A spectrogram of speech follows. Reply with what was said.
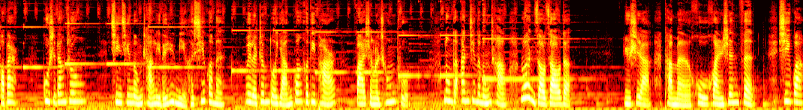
宝贝儿，故事当中，青青农场里的玉米和西瓜们为了争夺阳光和地盘儿，发生了冲突，弄得安静的农场乱糟糟的。于是啊，他们互换身份，西瓜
